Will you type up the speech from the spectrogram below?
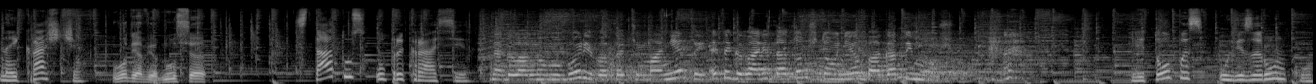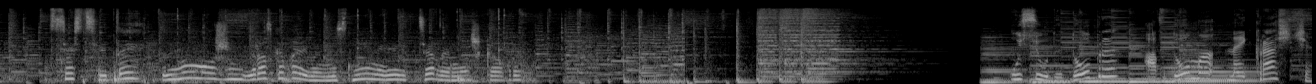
найкраще. Вот я вернулся. Статус у прикрасі. На головном уборе вот эти монеты. Это говорит о том, что у нее богатый муж. Літопис у візерунку. Здесь цветы, ну, можем, разговариваем с ними и делаем наш ковры. Усюди добре, а вдома найкраще.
